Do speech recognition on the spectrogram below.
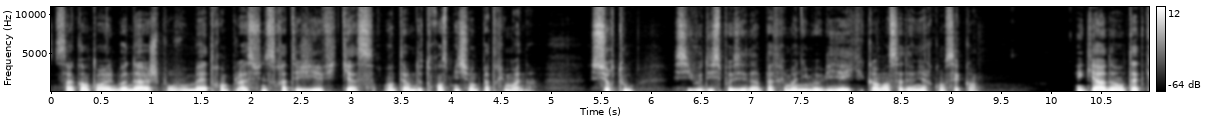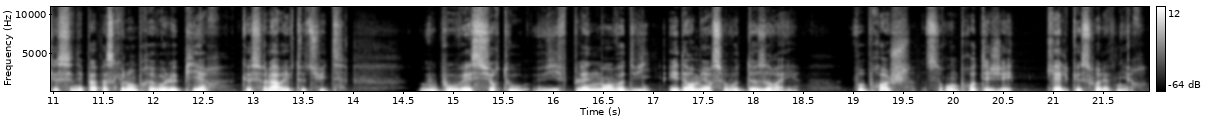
50 ans est le bon âge pour vous mettre en place une stratégie efficace en termes de transmission de patrimoine, surtout si vous disposez d'un patrimoine immobilier qui commence à devenir conséquent. Et gardez en tête que ce n'est pas parce que l'on prévoit le pire que cela arrive tout de suite. Vous pouvez surtout vivre pleinement votre vie et dormir sur vos deux oreilles. Vos proches seront protégés, quel que soit l'avenir.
